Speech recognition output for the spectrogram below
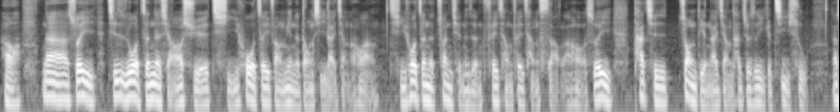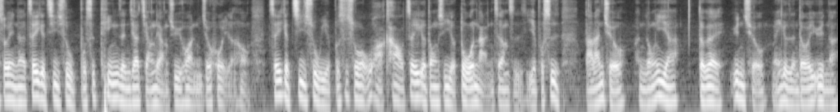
好，那所以其实如果真的想要学期货这一方面的东西来讲的话，期货真的赚钱的人非常非常少，然后所以它其实重点来讲，它就是一个技术。那所以呢，这个技术不是听人家讲两句话你就会了哈。这个技术也不是说哇靠，这个东西有多难这样子，也不是打篮球很容易啊，对不对？运球每一个人都会运啊，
